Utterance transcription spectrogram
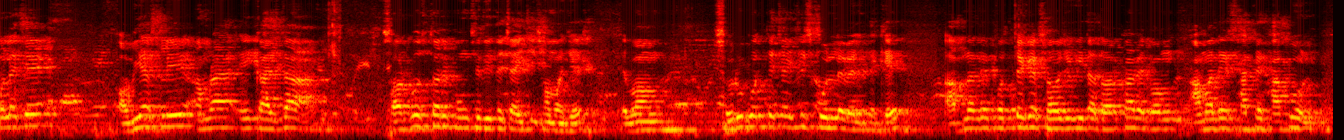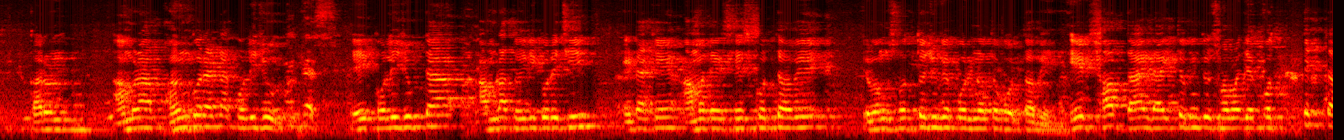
বলেছে অবভিয়াসলি আমরা এই কাজটা সর্বস্তরে পৌঁছে দিতে চাইছি সমাজের এবং শুরু করতে চাইছি স্কুল লেভেল থেকে। আপনাদের প্রত্যেকের সহযোগিতা দরকার এবং আমাদের সাথে থাকুন। কারণ আমরা ভয়ঙ্কর একটা কলিযুগ। এই কলিযুগটা আমরা তৈরি করেছি এটাকে আমাদের শেষ করতে হবে এবং সত্যযুগে পরিণত করতে হবে। এর সব দায় দায়িত্ব কিন্তু সমাজের প্রত্যেকটা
